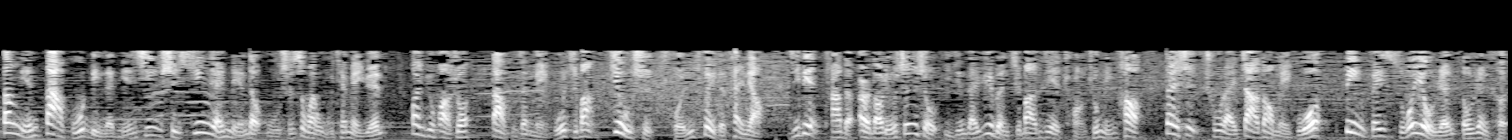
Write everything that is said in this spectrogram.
当年大谷领的年薪是新人年的五十四万五千美元。换句话说，大谷在美国职棒就是纯粹的菜鸟。即便他的二刀流身手已经在日本职棒界闯出名号，但是初来乍到美国，并非所有人都认可，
